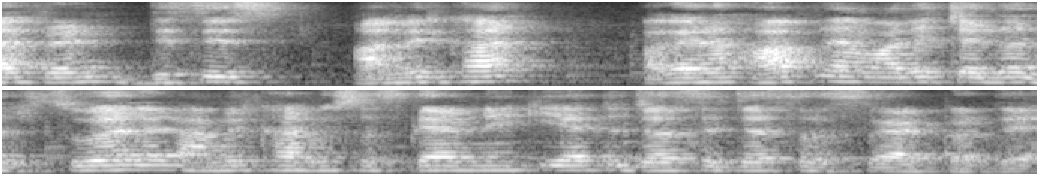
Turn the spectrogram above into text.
Hi friend this is Aamir Khan अगर आपने हमारे चैनल सुहेल एंड आमिर खान को सब्सक्राइब नहीं किया तो जल्द से जल्द सब्सक्राइब कर दें।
